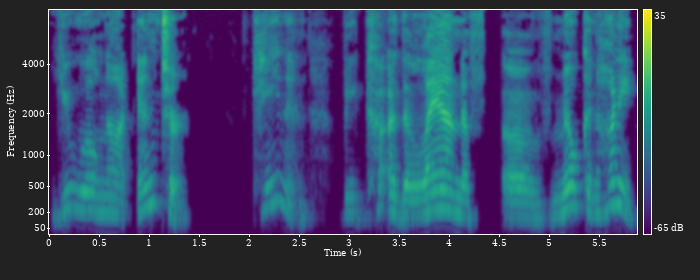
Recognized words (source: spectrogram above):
"You will not enter Canaan, because uh, the land of of milk and honey,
